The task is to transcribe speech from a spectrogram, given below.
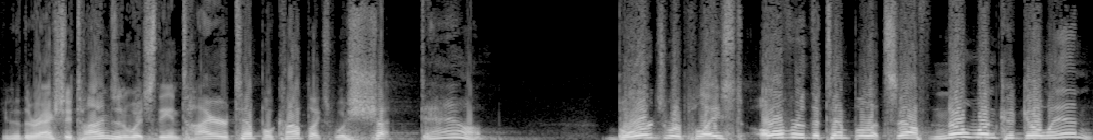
You know, there are actually times in which the entire temple complex was shut down. Boards were placed over the temple itself. No one could go in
